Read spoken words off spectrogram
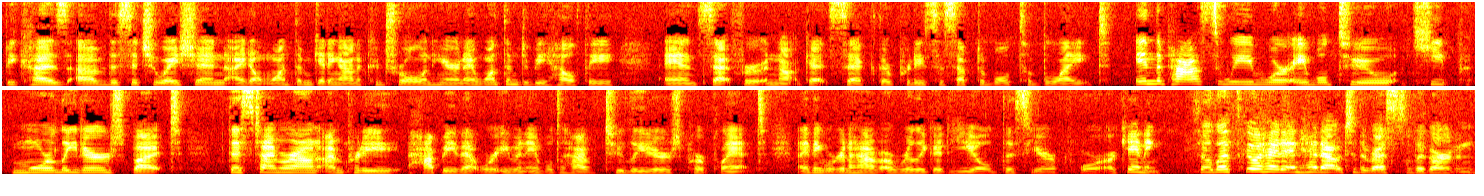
because of the situation. I don't want them getting out of control in here and I want them to be healthy and set fruit and not get sick. They're pretty susceptible to blight. In the past, we were able to keep more leaders, but this time around, I'm pretty happy that we're even able to have two leaders per plant. I think we're going to have a really good yield this year for our canning. So let's go ahead and head out to the rest of the garden.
